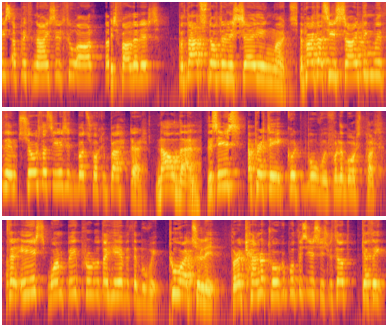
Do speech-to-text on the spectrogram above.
is a bit nicer to her than his father is. But that's not really saying much. The fact that she's siding with him shows that she isn't much fucking better. Now then, this is a pretty good movie for the most part. There is one big problem that I have with the movie. Two actually. But I cannot talk about these issues without getting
